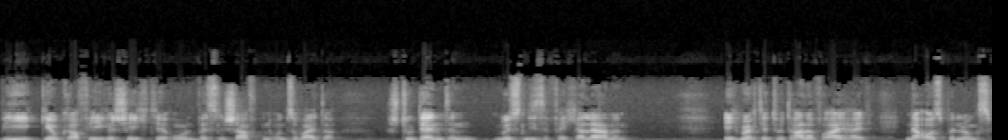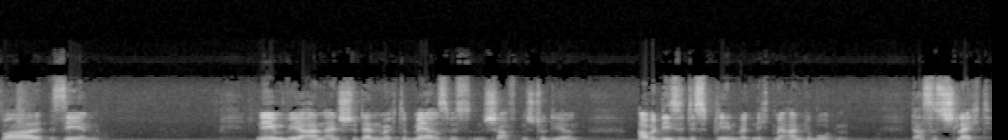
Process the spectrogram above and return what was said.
wie Geografie, Geschichte und Wissenschaften und so weiter. Studenten müssen diese Fächer lernen. Ich möchte totale Freiheit in der Ausbildungswahl sehen. Nehmen wir an, ein Student möchte Meereswissenschaften studieren, aber diese Disziplin wird nicht mehr angeboten. Das ist schlecht.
